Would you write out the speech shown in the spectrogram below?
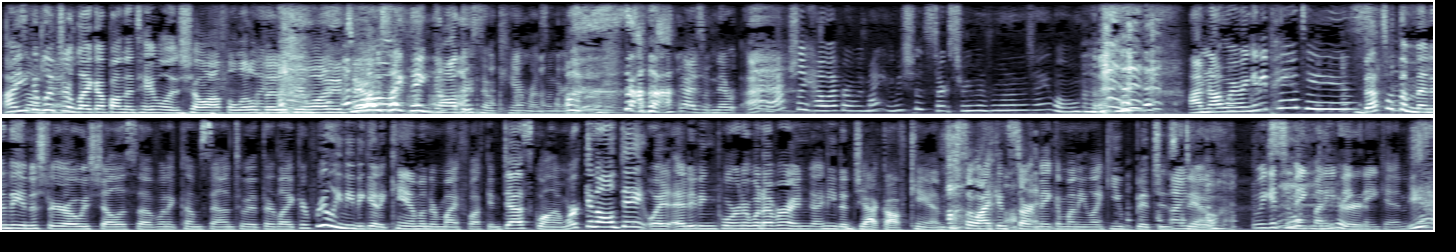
Uh, you could lift good. your leg up on the table and show off a little bit if you wanted to. I was like, thank God there's no cameras under here. you guys would never. I, actually, however, we might we should start streaming from under the table. I'm not wearing any panties. That's what the men in the industry are always jealous of when it comes down to it. They're like, I really need to get a cam under my fucking desk while I'm working all day, or editing porn or whatever, and I need a jack off cam just so I can start making money like you bitches I do. know. We get to make money being naked. Yeah.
